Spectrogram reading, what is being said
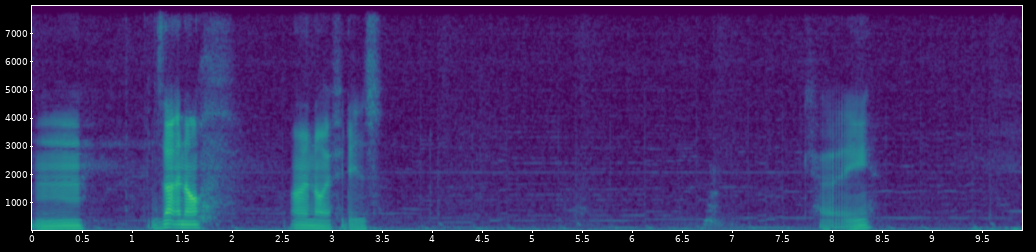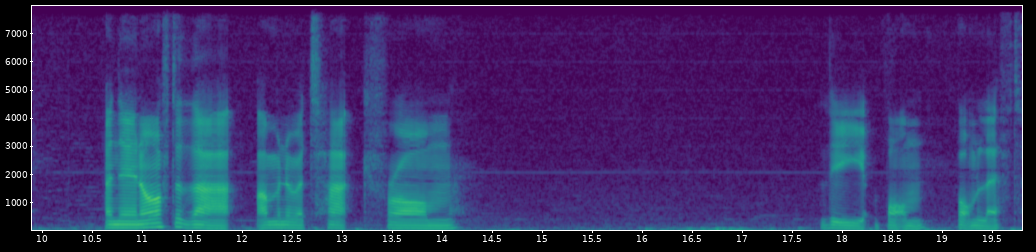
Hmm. Is that enough? I don't know if it is. Okay. And then after that, I'm going to attack from the bottom, bottom left.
